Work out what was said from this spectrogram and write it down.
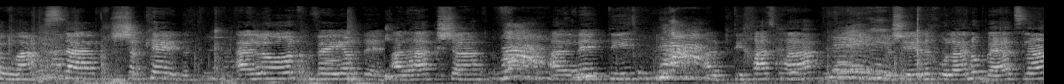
אברהם, סתיו, שקד, אלון וירדן. על הקשה, על נטי, על פתיחת ה ושיהיה לכולנו בהצלחה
